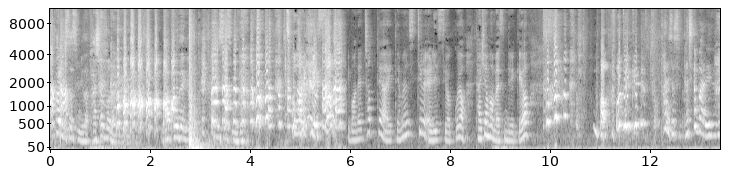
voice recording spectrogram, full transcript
폭발이 있었습니다. 다시 한번 알려드립니다. 마포대교에서 폭발이 있었습니다. 정말 그랬어? 이번에 첫회 아이템은 스틸 앨리스였고요. 다시 한번 말씀드릴게요. 마포대교. 폭발했었습니다. 다시 한번 알려드리면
